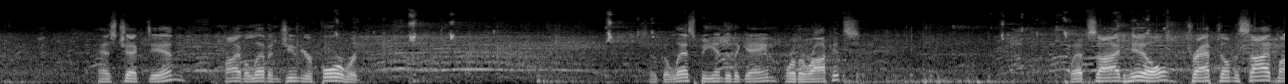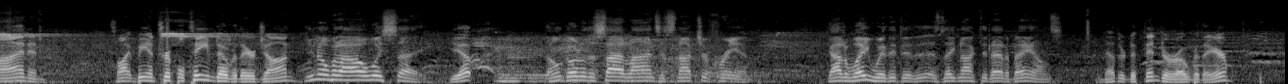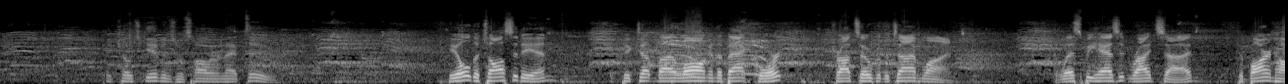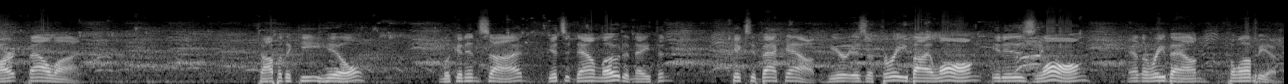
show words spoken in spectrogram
has checked in. 5'11 junior forward. So Gillespie into the game for the Rockets. Left side, Hill trapped on the sideline, and it's like being triple teamed over there, John. You know what I always say? Yep. Don't go to the sidelines. It's not your friend. Got away with it as they knocked it out of bounds. Another defender over there. And Coach Givens was hollering that too. Hill to toss it in. Picked up by Long in the backcourt. Trots over the timeline. Gillespie has it right side to Barnhart, foul line. Top of the key, Hill. Looking inside. Gets it down low to Nathan. Kicks it back out. Here is a three by Long. It is Long. And the rebound, Columbia.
